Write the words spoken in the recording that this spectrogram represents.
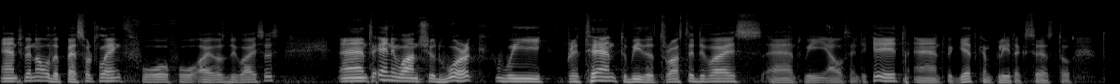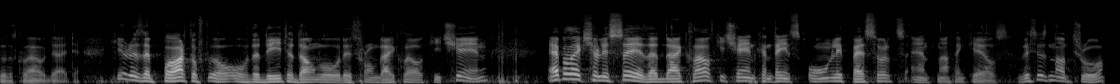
And we know the password length for, for iOS devices. And anyone should work. We pretend to be the trusted device, and we authenticate, and we get complete access to, to the cloud data. Here is a part of, of the data downloaded from the iCloud keychain. Apple actually says that the iCloud keychain contains only passwords and nothing else. This is not true.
